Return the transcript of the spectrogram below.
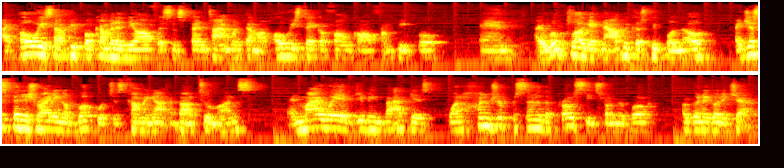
I always have people coming in the office and spend time with them. I'll always take a phone call from people. And I will plug it now because people know I just finished writing a book, which is coming out in about two months. And my way of giving back is 100% of the proceeds from the book are going to go to charity.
